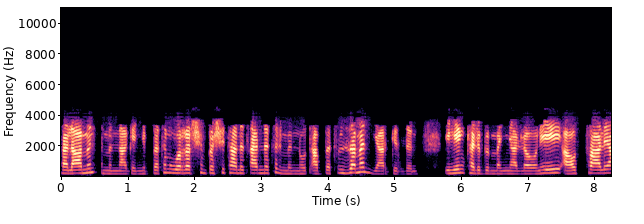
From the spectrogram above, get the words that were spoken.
ሰላምን የምናገኝበትን ወረርሽን በሽታ ነጻነትን የምንወጣበትን ዘመን ያርግልን። ይሄን ከልብ እመኛለሁ። እኔ አውስትራሊያ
